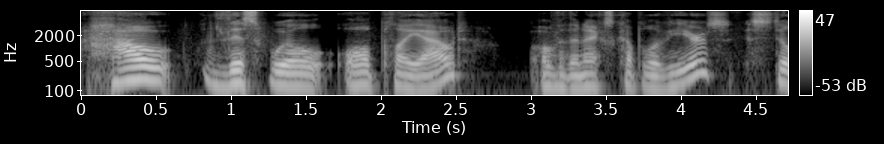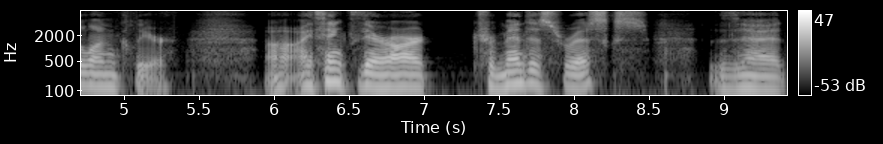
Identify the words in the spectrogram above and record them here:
How this will all play out over the next couple of years is still unclear. Uh, I think there are tremendous risks that,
